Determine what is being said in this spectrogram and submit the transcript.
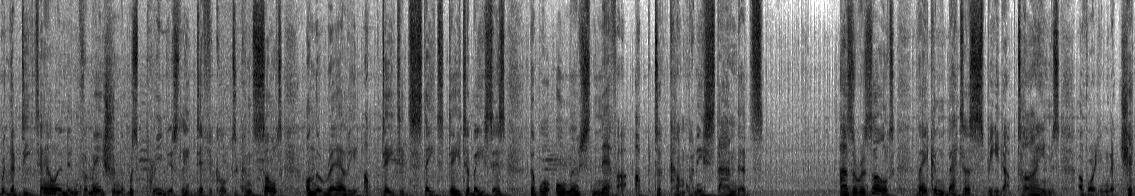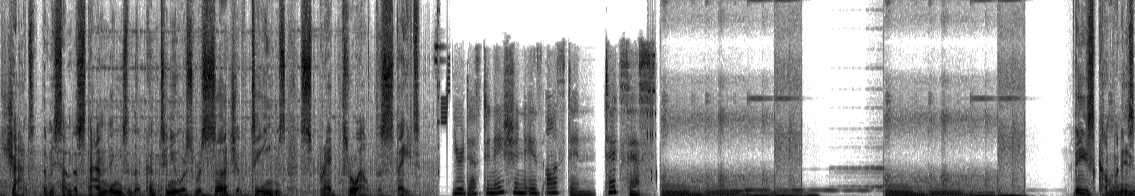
with the detail and information that was previously difficult to consult on the rarely updated state databases that were almost never up to company standards. As a result, they can better speed up times, avoiding the chit chat, the misunderstandings, and the continuous research of teams spread throughout the state. Your destination is Austin, Texas. These companies,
